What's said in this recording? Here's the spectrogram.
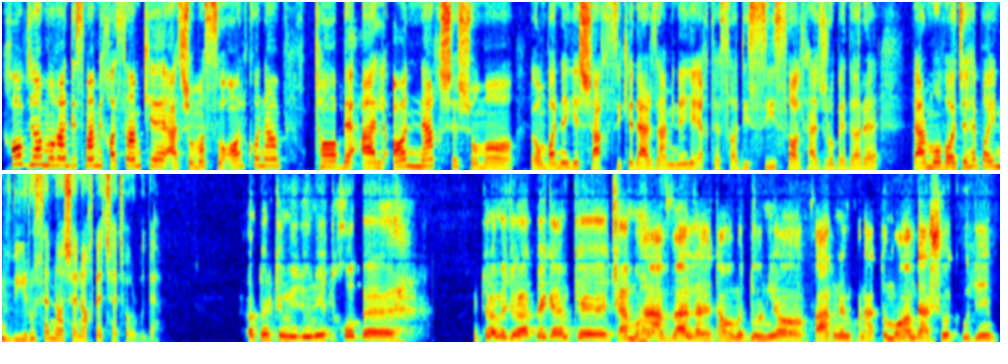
خب جناب مهندس من می‌خواستم که از شما سوال کنم. تا به الان نقش شما به عنوان یه شخصی که در زمینه اقتصادی سی سال تجربه داره در مواجهه با این ویروس ناشناخته چطور بوده؟ همطور که می‌دونید خب می‌تونم به جرات بگم که چند ماه اول تمام دنیا فرق نمی‌کنه حتی ما هم در شوک بودیم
